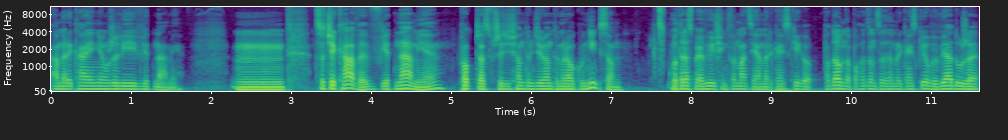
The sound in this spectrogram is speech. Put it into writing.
Amerykanie nie użyli jej w Wietnamie. Mm, co ciekawe, w Wietnamie podczas w 1969 roku Nixon bo teraz pojawiły się informacje amerykańskiego, podobno pochodzące z amerykańskiego wywiadu, że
